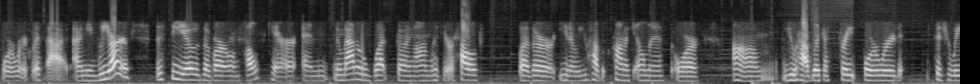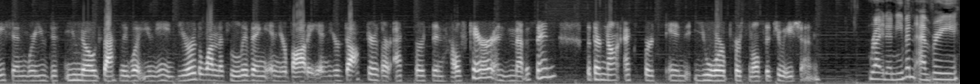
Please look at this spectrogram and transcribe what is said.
forward with that. I mean, we are the CEOs of our own healthcare and no matter what's going on with your health, whether, you know, you have a chronic illness or um, you have like a straightforward situation where you just you know exactly what you need. You're the one that's living in your body, and your doctors are experts in healthcare and medicine, but they're not experts in your personal situation. Right, and even every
